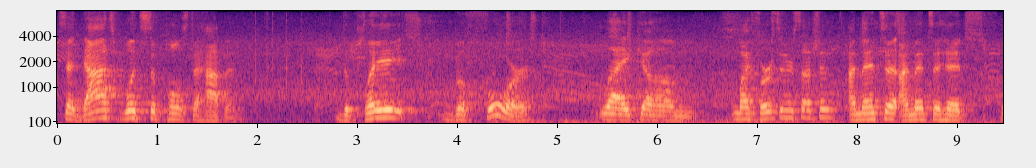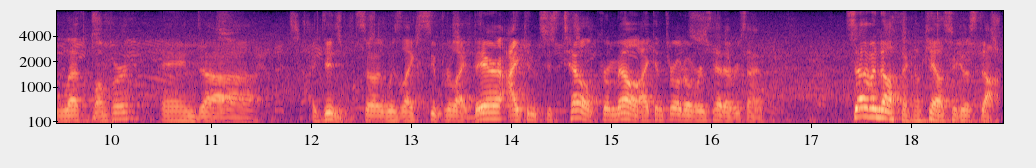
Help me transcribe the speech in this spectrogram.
Said that's what's supposed to happen. The play before, like um, my first interception, I meant to I meant to hit left bumper and uh, I didn't. So it was like super light. There, I can just tell Carmel I can throw it over his head every time. Seven nothing. Okay, let's it a stop.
